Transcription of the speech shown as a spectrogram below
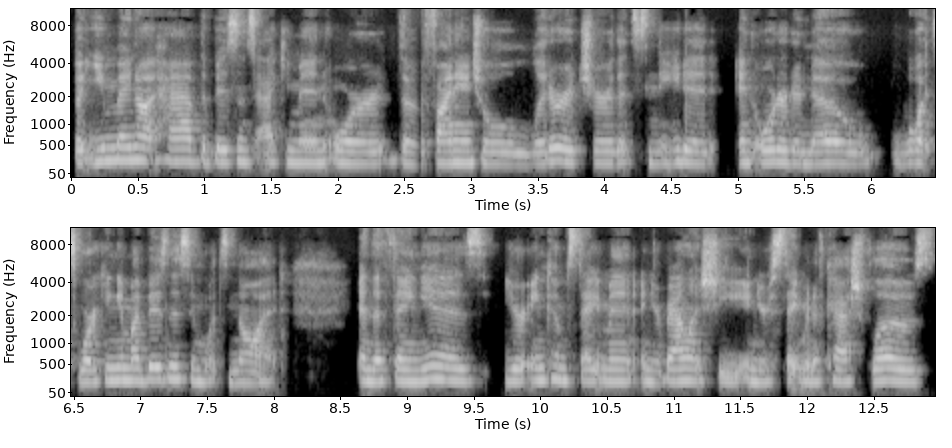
but you may not have the business acumen or the financial literature that's needed in order to know what's working in my business and what's not. And the thing is, your income statement and your balance sheet and your statement of cash flows,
